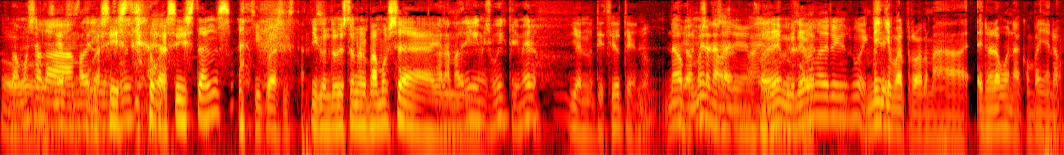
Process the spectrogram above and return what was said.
o- Vamos a la Madrid assist- Week. assistance. Chico asistente. Y con todo esto nos vamos a, A la Madrid Games Week primero. y al noticiote, ¿no? No, Pero vamos primero a la pasar- Madrid Joder, Madrid Games Week. Bien Sí. lleva el programa. Enhorabuena, compañero.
